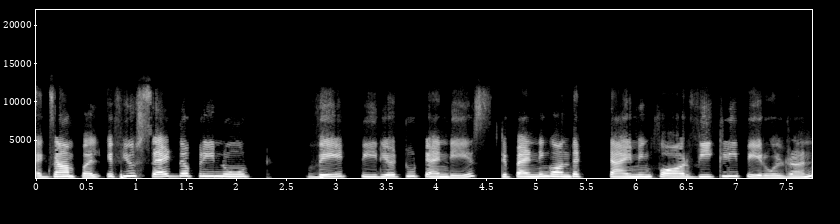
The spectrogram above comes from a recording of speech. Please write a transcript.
example, if you set the pre-note wait period to 10 days, depending on the timing for weekly payroll run,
